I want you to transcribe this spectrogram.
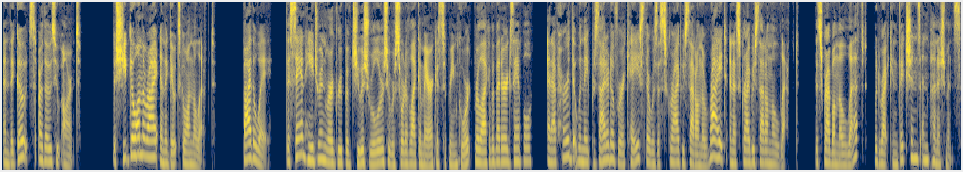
and the goats are those who aren't. The sheep go on the right and the goats go on the left. By the way, the Sanhedrin were a group of Jewish rulers who were sort of like America's Supreme Court, for lack of a better example. And I've heard that when they presided over a case, there was a scribe who sat on the right and a scribe who sat on the left. The scribe on the left would write convictions and punishments,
